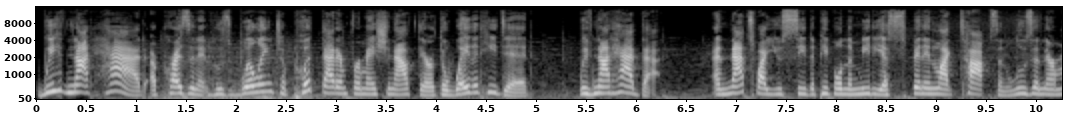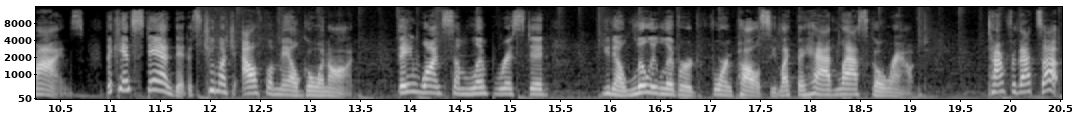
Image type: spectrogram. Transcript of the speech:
We've not had a president who's willing to put that information out there the way that he did. We've not had that. And that's why you see the people in the media spinning like tops and losing their minds. They can't stand it. It's too much alpha male going on. They want some limp wristed, you know, lily livered foreign policy like they had last go round. Time for that's up.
